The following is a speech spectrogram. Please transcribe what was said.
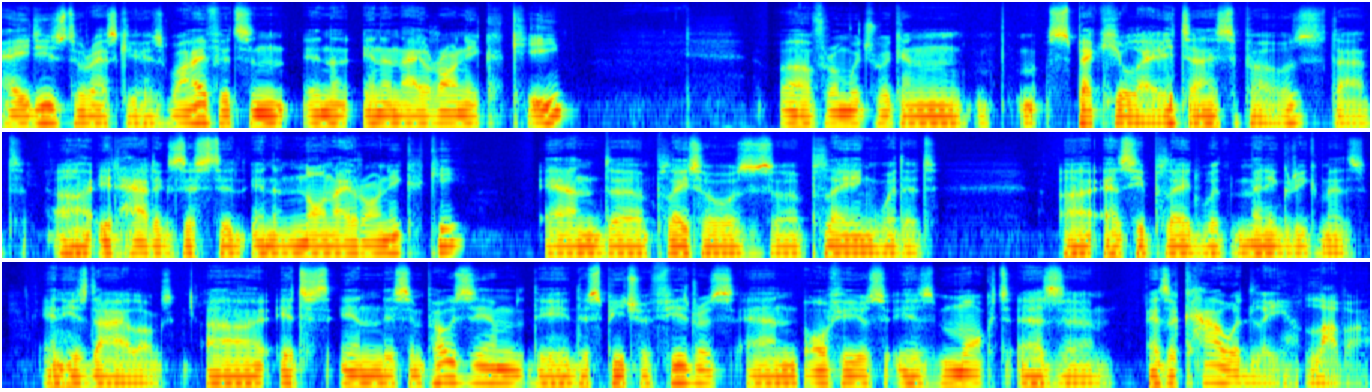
Hades to rescue his wife. It's in, in, in an ironic key uh, from which we can speculate, I suppose, that uh, it had existed in a non ironic key, and uh, Plato was uh, playing with it uh, as he played with many Greek myths in his dialogues. Uh, it's in the symposium, the, the speech of Phaedrus, and Orpheus is mocked as a, as a cowardly lover,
